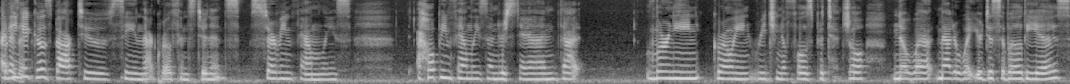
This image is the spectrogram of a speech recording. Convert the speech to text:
I think it? it goes back to seeing that growth in students, serving families, helping families understand that learning, growing, reaching a fullest potential, no matter what your disability is,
